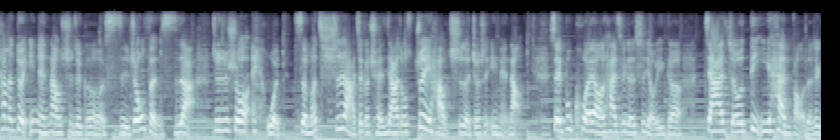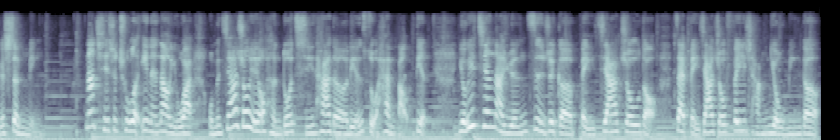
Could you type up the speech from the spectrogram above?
他们对 In and Out 是这个死忠粉丝啊，就是说，哎，我怎么吃啊？这个全家都最好吃的就是 In An Out 所以不亏哦，它这个是有一个加州第一汉堡的这个盛名。那其实除了伊能诺以外，我们加州也有很多其他的连锁汉堡店。有一间呢，源自这个北加州的，在北加州非常有名的，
